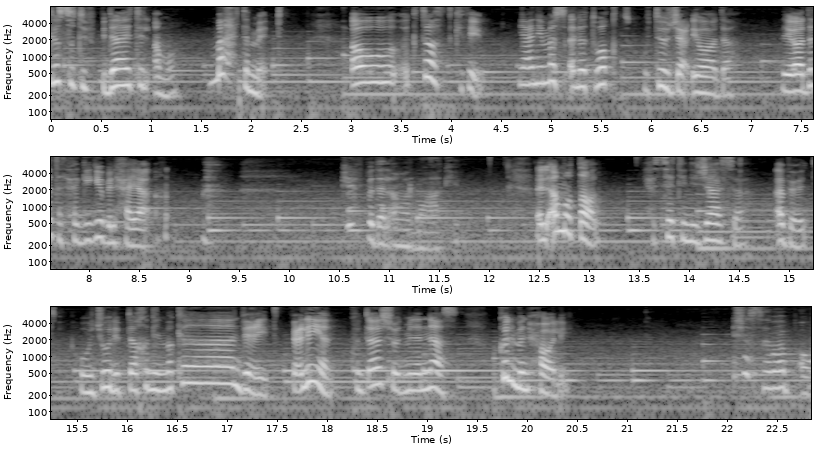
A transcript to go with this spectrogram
قصتي في بداية الأمر ما اهتميت أو اكترثت كثير. يعني مسألة وقت وترجع إرادة. لإرادتها الحقيقية بالحياة. كيف بدأ الأمر معاكي؟ الأمر طال. حسيت إني جالسة أبعد. وجودي بتاخذني المكان بعيد. فعليا كنت أشعد من الناس وكل من حولي. إيش السبب أو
